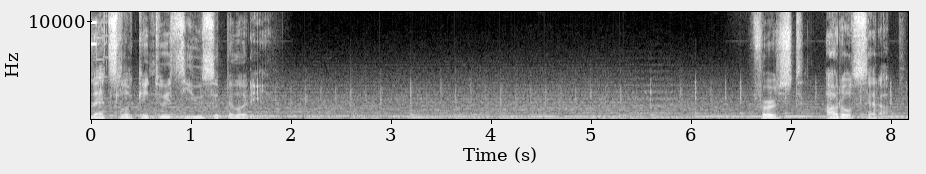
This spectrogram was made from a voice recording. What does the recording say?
Let's look into its usability. First, auto setup.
